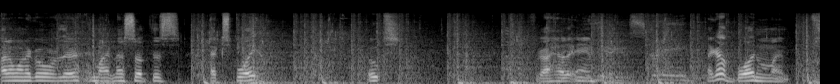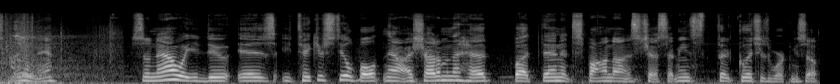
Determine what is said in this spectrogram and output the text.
I don't want to go over there. It might mess up this exploit. Oops. Forgot how to aim. I got blood in my screen, man. So now what you do is you take your steel bolt. Now, I shot him in the head, but then it spawned on his chest. That means the glitch is working. So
